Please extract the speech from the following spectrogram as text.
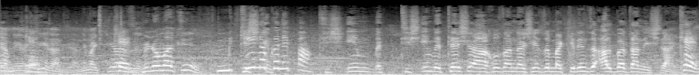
שאתם, אני כן. מכיר את זה, אני מכיר כן. את זה. מי לא מכיר? Connaît pas 90 99% האנשים זה מכירים זה אלברט איינשטיין. כן,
